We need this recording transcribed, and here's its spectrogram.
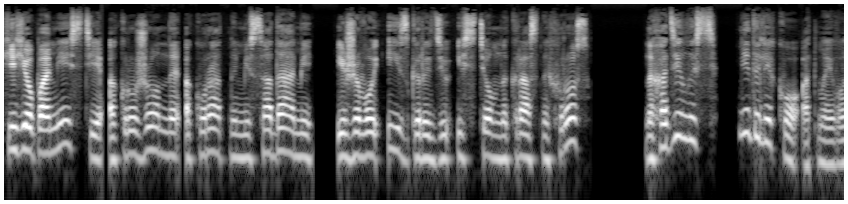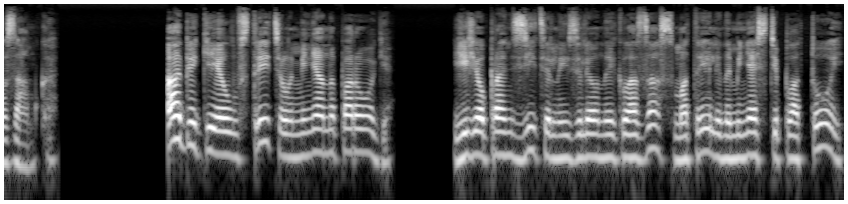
Ее поместье, окруженное аккуратными садами и живой изгородью из темно-красных роз, находилось недалеко от моего замка. Абигейл встретила меня на пороге. Ее пронзительные зеленые глаза смотрели на меня с теплотой,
